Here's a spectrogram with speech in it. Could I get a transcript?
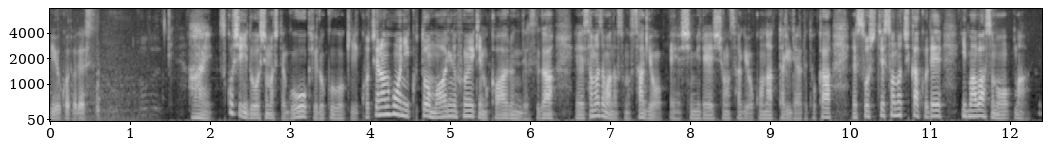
いうことですはい。少し移動しまして、5号機、6号機。こちらの方に行くと、周りの雰囲気も変わるんですが、えー、様々なその作業、えー、シミュレーション作業を行ったりであるとか、えー、そしてその近くで、今はその、まあ、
